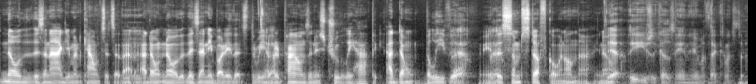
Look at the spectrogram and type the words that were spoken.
know that there's an argument counter to that. Mm. I don't know that there's anybody that's 300 pounds and is truly happy. I don't believe that. Yeah, I mean, yeah. There's some stuff going on there. You know. Yeah, it usually goes hand in hand with that kind of stuff.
